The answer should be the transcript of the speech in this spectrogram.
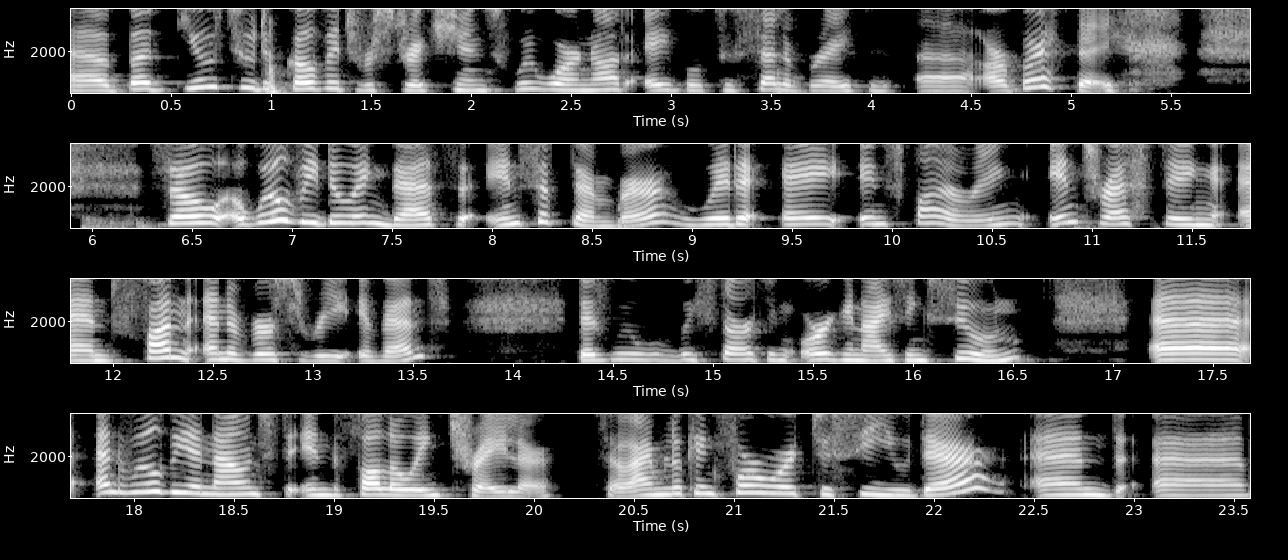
Uh, but due to the COVID restrictions, we were not able to celebrate uh, our birthday. so we'll be doing that in September with a inspiring, interesting, and fun anniversary event that we will be starting organizing soon. Uh, and will be announced in the following trailer. So I'm looking forward to see you there. And uh,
